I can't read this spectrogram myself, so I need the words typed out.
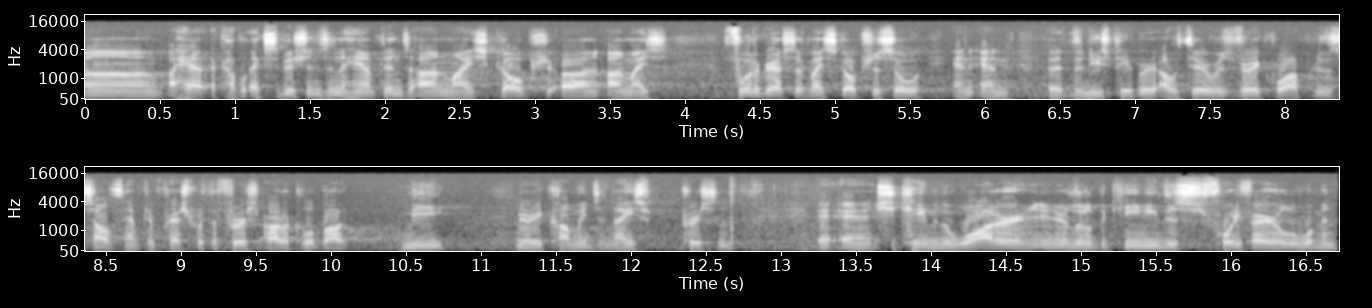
Um, I had a couple exhibitions in the Hamptons on my sculpture, uh, on my photographs of my sculpture. So, and and the, the newspaper out there was very cooperative. The Southampton Press with the first article about me, Mary Cummings, a nice person, and she came in the water in her little bikini. This 45-year-old woman.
